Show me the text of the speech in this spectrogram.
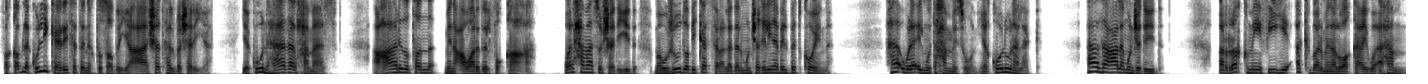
فقبل كل كارثة اقتصادية عاشتها البشرية، يكون هذا الحماس عارضة من عوارض الفقاعة. والحماس الشديد موجود وبكثرة لدى المنشغلين بالبيتكوين هؤلاء المتحمسون يقولون لك هذا عالم جديد الرقم فيه أكبر من الواقع وأهم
